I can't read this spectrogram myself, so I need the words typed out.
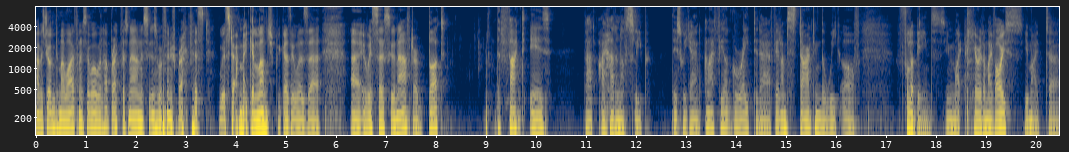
I was joking to my wife and I said, Well, we'll have breakfast now. And as soon as we're finished breakfast, we'll start making lunch because it was, uh, uh, it was so soon after. But the fact is that I had enough sleep this weekend, and I feel great today. I feel I'm starting the week off full of beans. You might hear it in my voice, you might uh,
